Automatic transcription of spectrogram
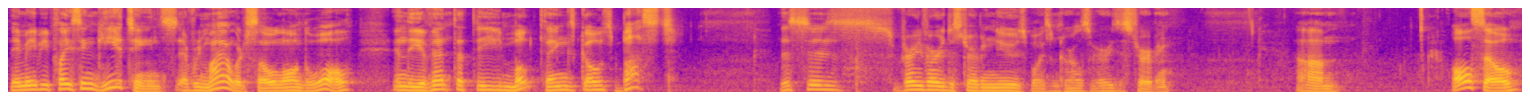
they may be placing guillotines every mile or so along the wall in the event that the moat thing goes bust. This is very, very disturbing news, boys and girls, very disturbing. Um, also,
